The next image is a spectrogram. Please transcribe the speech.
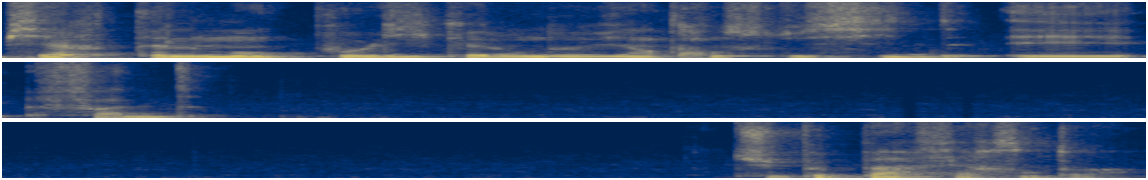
pierre tellement polie qu'elle en devient translucide et fade. Tu peux pas faire sans toi.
